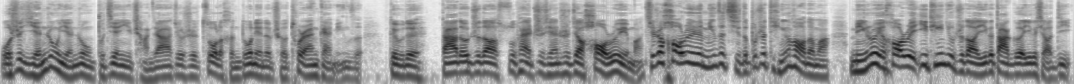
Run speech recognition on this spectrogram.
我是严重严重不建议厂家就是做了很多年的车突然改名字，对不对？大家都知道速派之前是叫昊锐嘛，其实昊锐的名字起的不是挺好的吗？敏锐、昊锐一听就知道一个大哥一个小弟，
